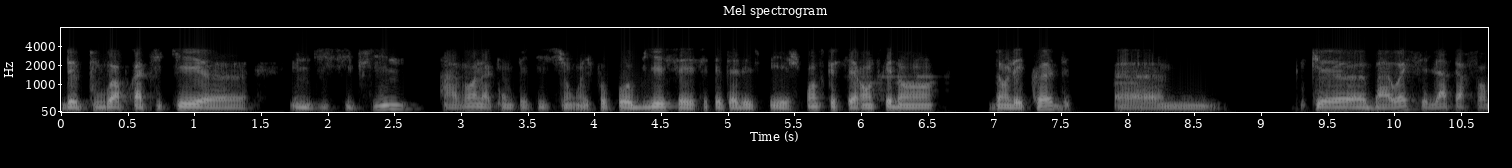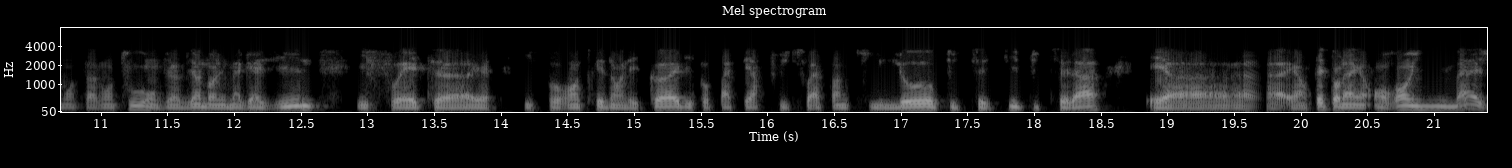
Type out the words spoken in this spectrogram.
de pouvoir pratiquer euh, une discipline avant la compétition. Il faut pas oublier cet état d'esprit. Et je pense que c'est rentré dans, dans les codes. Euh, que bah ouais c'est la performance avant tout. On vient bien dans les magazines. Il faut être euh, il faut rentrer dans les codes. Il faut pas perdre plus de 60 kilos plus de ceci plus de cela. Et, euh, en fait on rend une image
